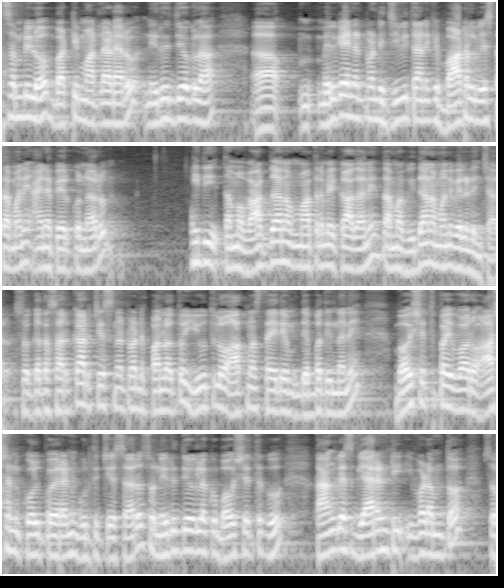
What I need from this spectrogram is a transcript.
అసెంబ్లీలో బట్టి మాట్లాడారు. నిరుద్యోగుల మెరుగైనటువంటి జీవితానికి బాటలు వేస్తామని ఆయన పేర్కొన్నారు. ఇది తమ వాగ్దానం మాత్రమే కాదని తమ విధానం అని వెల్లడించారు. సో గత సర్కార్ చేసినటువంటి పనులతో యూత్లో ఆత్మస్థైర్యం దెబ్బతిందని భవిష్యత్తుపై వారు ఆశను కోల్పోయారని గుర్తు చేశారు. సో నిరుద్యోగులకు భవిష్యత్తుకు కాంగ్రెస్ గ్యారంటీ ఇవ్వడంతో సో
